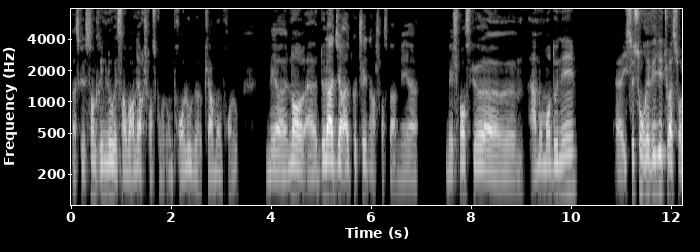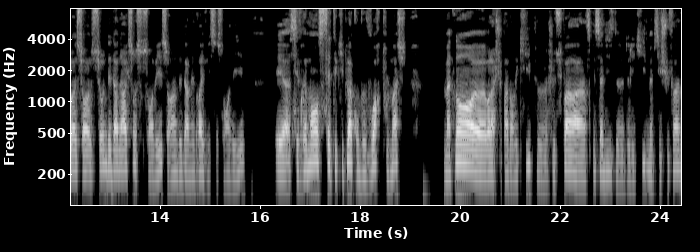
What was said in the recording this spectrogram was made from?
parce que sans Greenlow et sans Warner, je pense qu'on prend l'eau, euh, clairement on prend l'eau. Mais euh, non, euh, de là à dire out-coacher, non, je pense pas. Mais mais je pense que à un moment donné, ils se sont réveillés, tu vois, sur, la, sur sur une des dernières actions, ils se sont réveillés, sur un des derniers drives, ils se sont réveillés. Et c'est vraiment cette équipe-là qu'on veut voir tout le match. Maintenant, voilà, je suis pas dans l'équipe, je suis pas un spécialiste de, de l'équipe, même si je suis fan.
